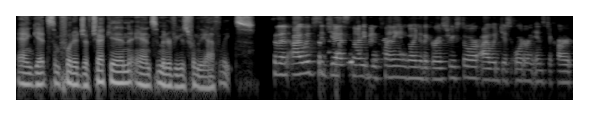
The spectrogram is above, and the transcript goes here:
and get some footage of check in and some interviews from the athletes. So then I would suggest not even planning on going to the grocery store. I would just order an Instacart.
